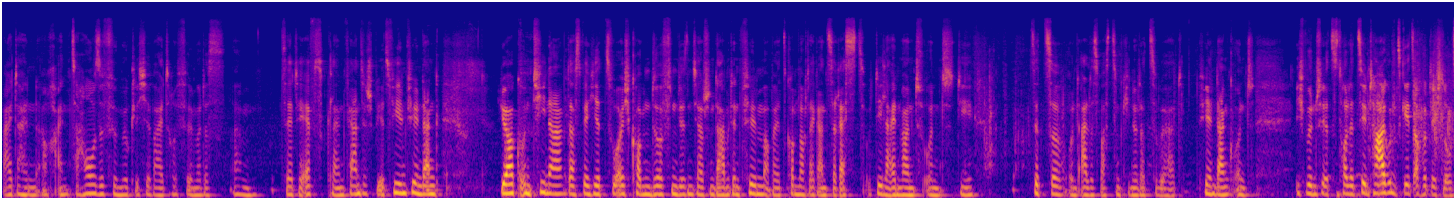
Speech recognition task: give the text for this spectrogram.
weiterhin auch ein Zuhause für mögliche weitere Filme des ähm, ZDFs, kleinen Fernsehspiels. Vielen, vielen Dank, Jörg und Tina, dass wir hier zu euch kommen dürfen. Wir sind ja schon da mit den Filmen, aber jetzt kommt noch der ganze Rest, die Leinwand und die Sitze und alles, was zum Kino dazu gehört. Vielen Dank und ich wünsche jetzt tolle zehn Tage und jetzt geht es auch wirklich los.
